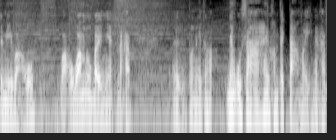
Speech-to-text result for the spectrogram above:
จะมีเหวาเหวาวั้มลงไปอย่างเงี้ยนะครับเออตรงนี้ก็ยังอุตส่าห์ให้ความแตกต่างมาอีกนะครับ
